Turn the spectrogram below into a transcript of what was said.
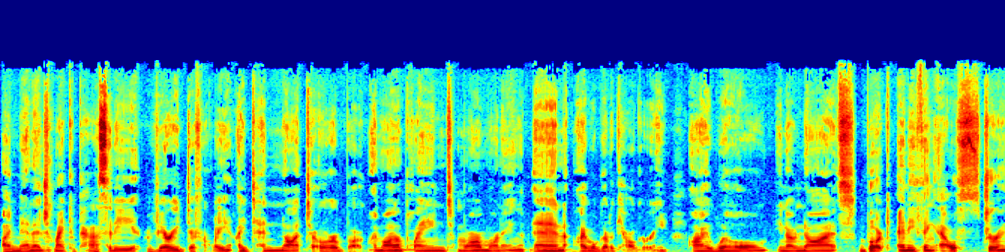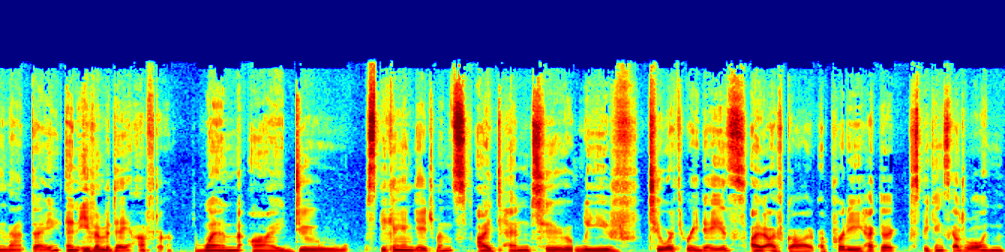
I manage my capacity very differently. I tend not to overbook. I'm on a plane tomorrow morning and I will go to Calgary. I will, you know, not book anything else during that day and even the day after. When I do speaking engagements, I tend to leave two or three days. I, have got a pretty hectic speaking schedule in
